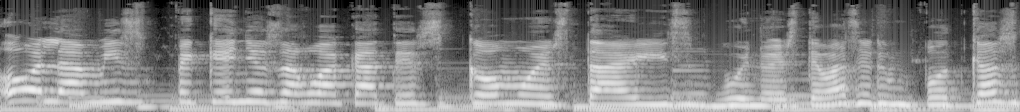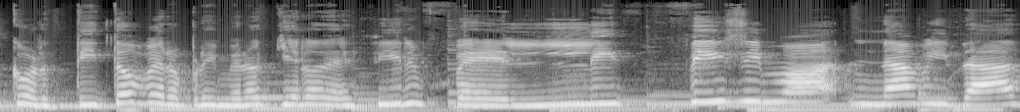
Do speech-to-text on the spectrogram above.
Hola mis pequeños aguacates, ¿cómo estáis? Bueno, este va a ser un podcast cortito, pero primero quiero decir felicísima Navidad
